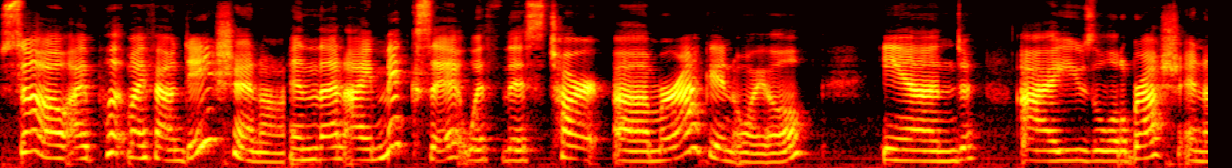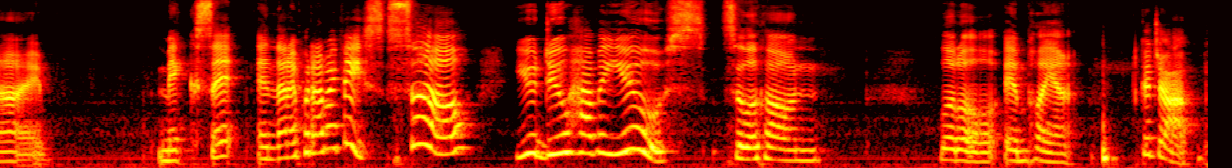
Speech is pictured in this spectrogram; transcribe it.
So I put my foundation on and then I mix it with this Tarte uh, Moroccan oil and I use a little brush and I mix it and then I put it on my face. So you do have a use, silicone little implant. Good job.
